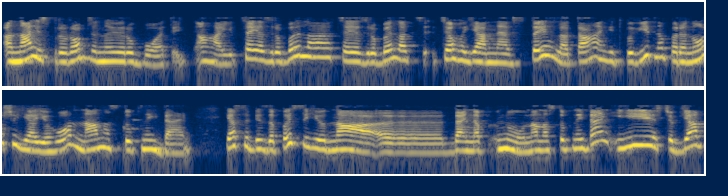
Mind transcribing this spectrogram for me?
Аналіз проробленої роботи. Ага, це я зробила, це я зробила, цього я не встигла, та відповідно переношу я його на наступний день. Я собі записую на е, день на, ну, на наступний день, і щоб я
